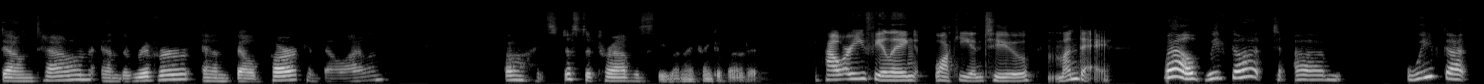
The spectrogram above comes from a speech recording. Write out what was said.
downtown and the river and Bell Park and Bell Island. Oh, it's just a travesty when I think about it. How are you feeling walking into Monday? Well, we've got um, we've got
